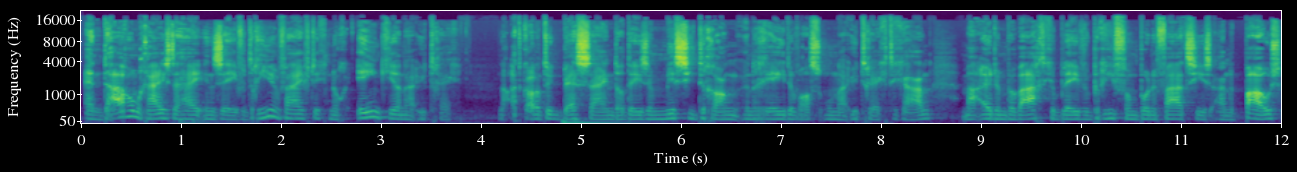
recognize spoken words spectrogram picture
En daarom reisde hij in 753 nog één keer naar Utrecht. Nou, het kan natuurlijk best zijn dat deze missiedrang een reden was om naar Utrecht te gaan, maar uit een bewaard gebleven brief van Bonifatius aan de paus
